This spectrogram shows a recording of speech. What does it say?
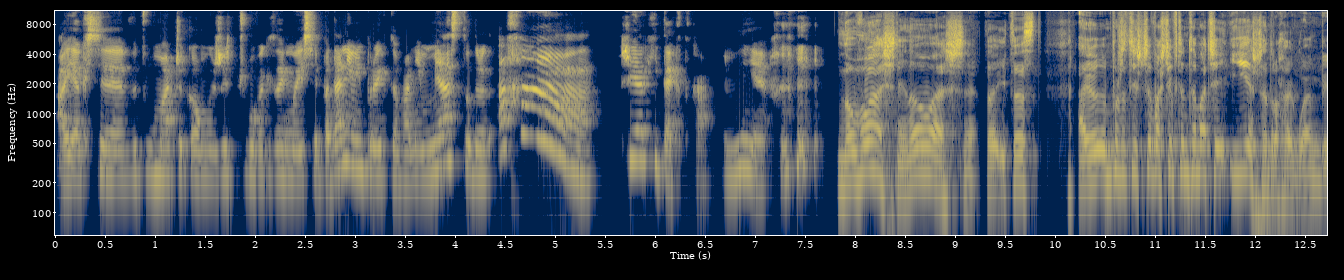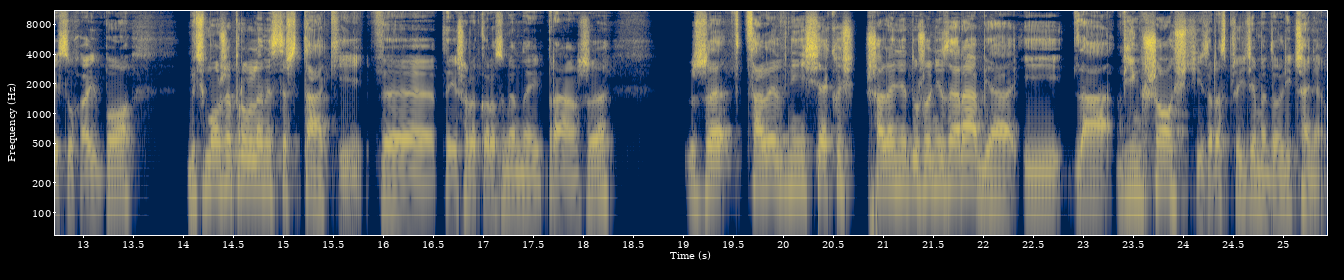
a jak się wytłumaczy komuś, że człowiek zajmuje się badaniem i projektowaniem miast, to od aha, czyli architektka. Nie. No właśnie, no właśnie. To, I to jest. A poszedł jeszcze właśnie w tym temacie i jeszcze trochę głębiej, słuchaj, bo być może problem jest też taki w tej szeroko rozumianej branży, że wcale w niej się jakoś szalenie dużo nie zarabia i dla większości, zaraz przejdziemy do liczenia,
